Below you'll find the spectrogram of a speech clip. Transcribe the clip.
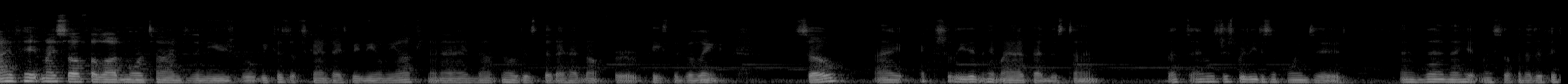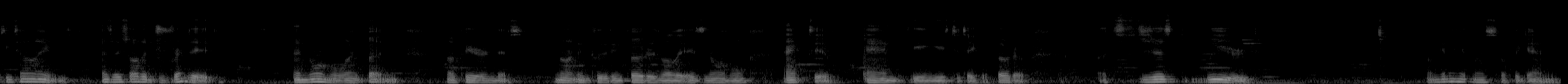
I've hit myself a lot more times than usual because of Skytext being the only option and I had not noticed that I had not for pasted the link. So, I actually didn't hit my iPad this time, but I was just really disappointed. And then I hit myself another 50 times, as I saw the dreaded and normal white button appear in this, not including photos while it is normal, active, and being used to take a photo. That's just weird. I'm gonna hit myself again.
